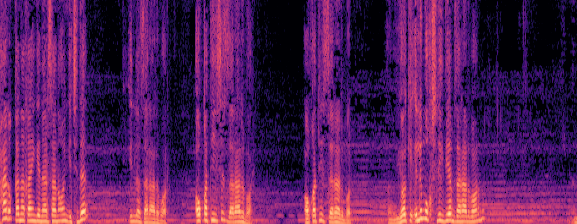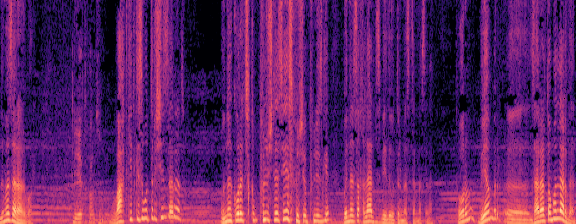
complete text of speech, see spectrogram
har qanaqangi narsani oling ichida illa zarari bor. Ovqat yeysiz zarari bor. Ovqat yeyish zarari bor. Yoki ilm o'qishlikni ham zarari bormi? Nima zarari bor? Niyat vaqt ketkazib o'tirishingiz zarar. Undan ko'ra chiqib pul ishlasangiz o'sha pulingizga bir narsa qilardingiz bu yerda o'tirmasdan masalan. To'g'rimi? Bu ham bir e, zarar tomonlaridan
